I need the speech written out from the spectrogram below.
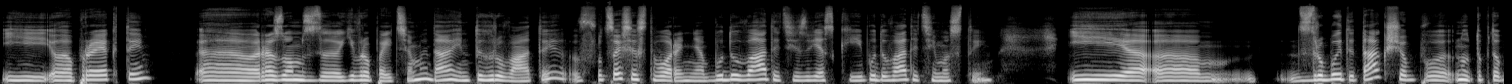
і е, проекти. Е, разом з європейцями да, інтегрувати в процесі створення, будувати ці зв'язки, будувати ці мости. І е, зробити так, щоб ну, тобто,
